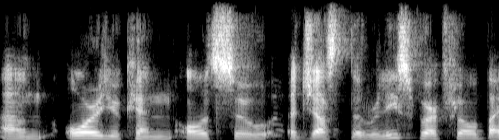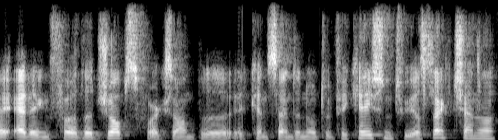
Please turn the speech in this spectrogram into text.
Um, or you can also adjust the release workflow by adding further jobs. For example, it can send a notification to your Slack channel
